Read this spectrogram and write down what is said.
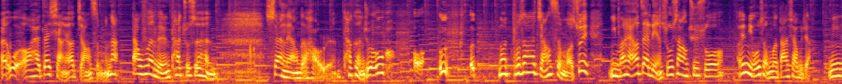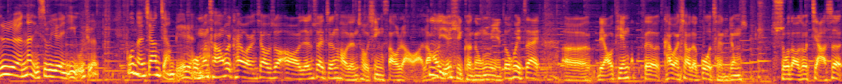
哎、欸，我我还在想要讲什么。那大部分的人他就是很。善良的好人，他可能就哦哦呃呃，那不知道他讲什么，所以你们还要在脸书上去说，哎，你为什么当下不讲？你就是，那你是不是愿意？我觉得。不能这样讲别人。我们常常会开玩笑说，哦，人帅真好人丑性骚扰啊。然后也许可能我们也都会在呃聊天的开玩笑的过程中说到说，假设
